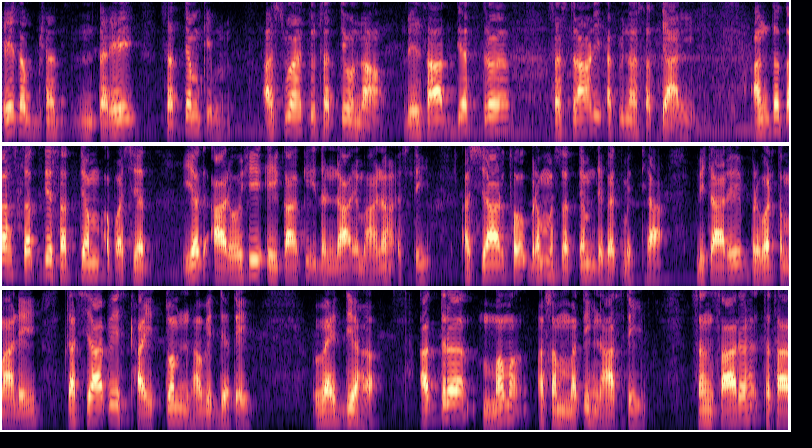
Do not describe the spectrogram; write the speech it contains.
एतभ्यंतरे सत्यम किम? अश्व तो सत्यो न। वेशाद्यस्त्र शस्त्राणि अपि न सत्यानि। अंततः सत्य सत्यम अपश्यत। यद आरोही एकाकी दंडायमान अस्ति। अस्यार्थो ब्रह्म सत्यम जगत मिथ्या। विचारे प्रवर्तमाने कस्यापि स्थायित्व न विद्यते। वैद्य अत्र मम असम्मति नास्ति। संसार तथा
